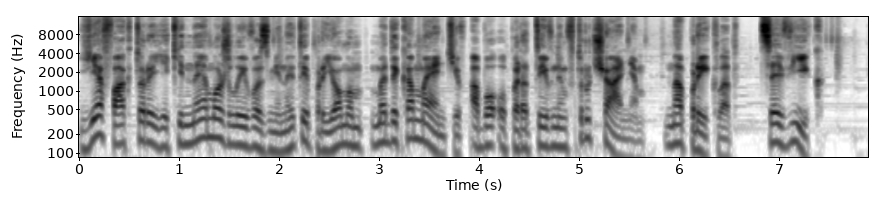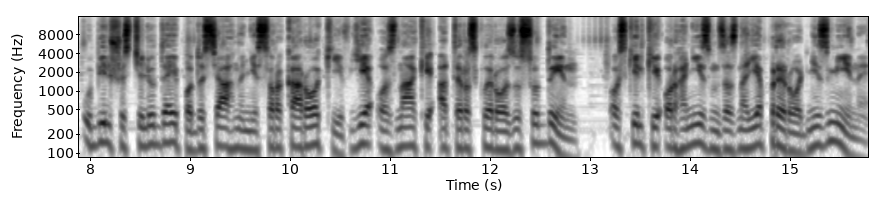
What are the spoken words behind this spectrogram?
Є фактори, які неможливо змінити прийомом медикаментів або оперативним втручанням. Наприклад, це вік. У більшості людей по досягненні 40 років є ознаки атеросклерозу судин, оскільки організм зазнає природні зміни.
